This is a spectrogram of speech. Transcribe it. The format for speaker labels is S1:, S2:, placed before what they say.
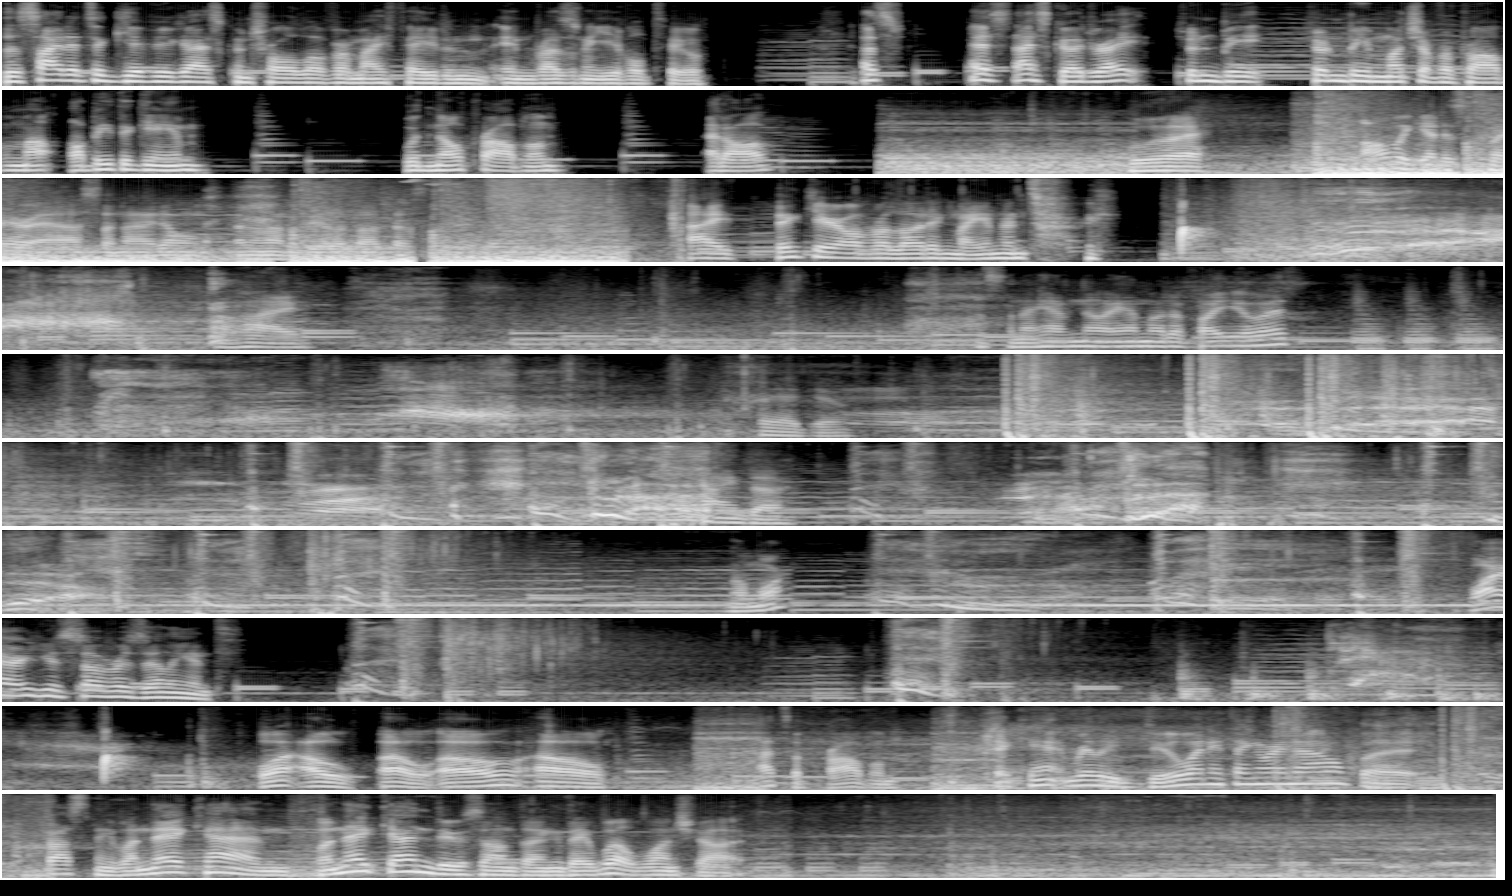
S1: decided to give you guys control over my fate in, in Resident Evil 2. That's that's that's good, right? Shouldn't be shouldn't be much of a problem. I'll, I'll beat the game with no problem at all. Blech. All we get is Claire ass, and I don't I don't know how to feel about this. I think you're overloading my inventory. oh, hi. Listen, I have no ammo to fight you with. Say I do. Kinda. No more? Why are you so resilient? What? Oh, oh, oh, oh. That's a problem. They can't really do anything right now, but trust me, when they can, when they can do something, they will one-shot. Can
